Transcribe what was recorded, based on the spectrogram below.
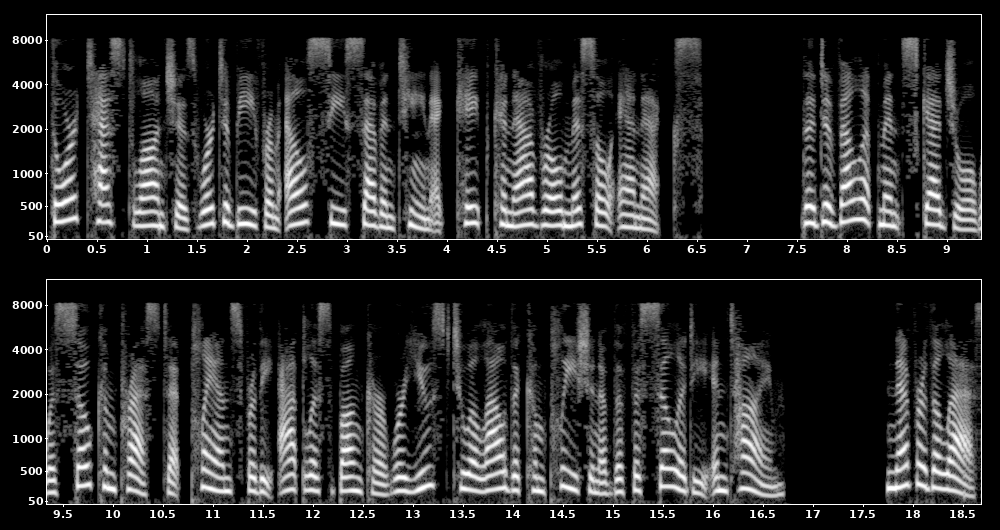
Thor test launches were to be from LC-17 at Cape Canaveral Missile Annex. The development schedule was so compressed that plans for the Atlas bunker were used to allow the completion of the facility in time. Nevertheless,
